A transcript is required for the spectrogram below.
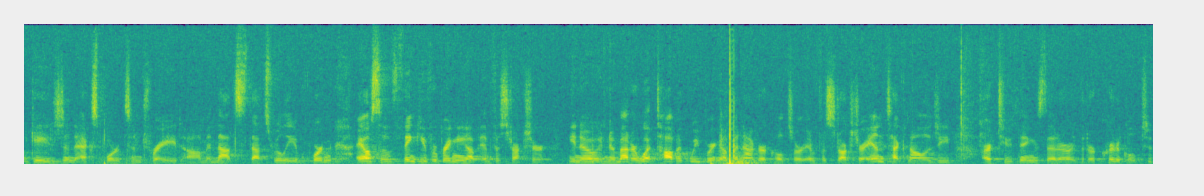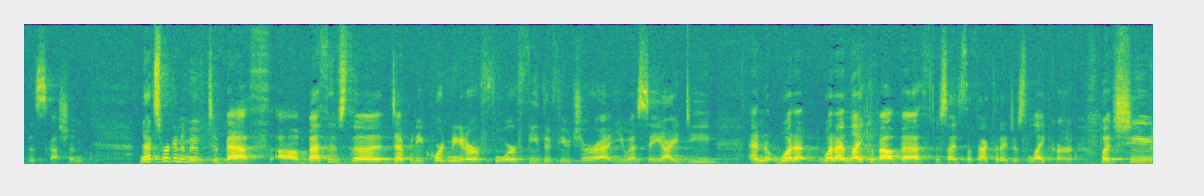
engaged in exports and trade, um, and that's that's really important. I also thank you for bringing up infrastructure. You know, no matter what topic we bring up in agriculture, infrastructure and technology are two things that are that are critical to discussion. Next, we're going to move to Beth. Uh, Beth is the deputy coordinator for Feed the Future at USAID. And what I, what I like about Beth, besides the fact that I just like her, but she,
